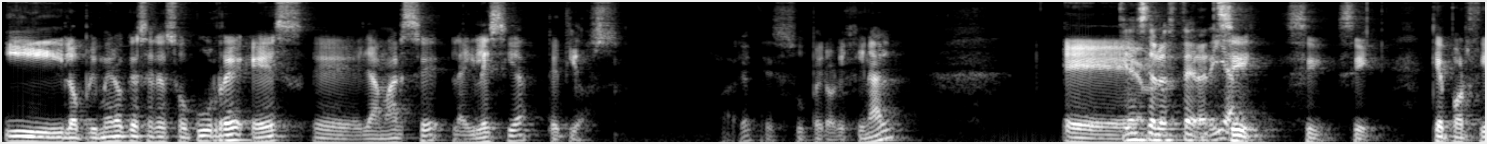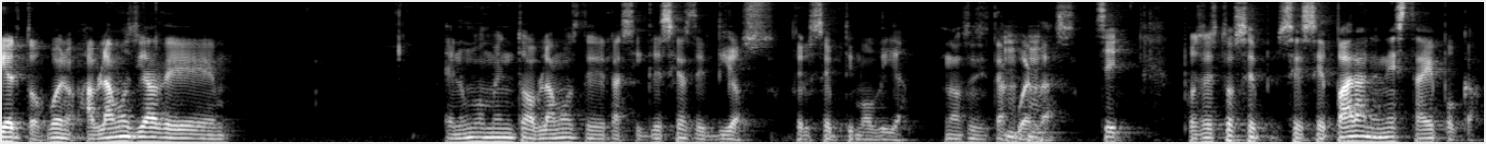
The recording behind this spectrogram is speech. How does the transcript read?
Y lo primero que se les ocurre es eh, llamarse la Iglesia de Dios, ¿vale? Que es súper original. Eh, ¿Quién se lo esperaría? Sí, sí, sí. Que por cierto, bueno, hablamos ya de... En un momento hablamos de las iglesias de Dios del séptimo día. No sé si te acuerdas. Sí. Pues estos se, separan en esta época.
